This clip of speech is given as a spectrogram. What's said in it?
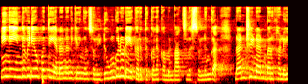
நீங்கள் இந்த வீடியோ பற்றி என்ன நினைக்கிறீங்கன்னு சொல்லிட்டு உங்களுடைய கருத்துக்களை கமெண்ட் பாக்ஸில் சொல்லுங்கள் நன்றி நண்பர்களே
